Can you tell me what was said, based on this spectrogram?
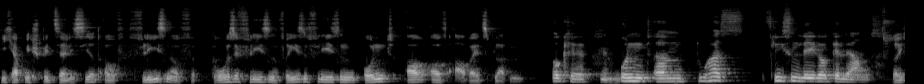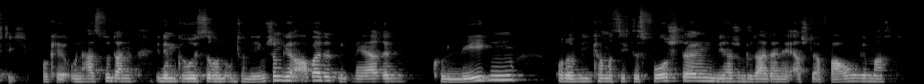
ich habe mich spezialisiert auf Fliesen, auf große Fliesen, auf Riesenfliesen und auch auf Arbeitsplatten. okay. Mhm. Und ähm, du hast Fliesenleger gelernt. Richtig. Okay. Und hast du dann in einem größeren Unternehmen schon gearbeitet mit mehreren Kollegen? Oder wie kann man sich das vorstellen? Wie hast du da deine erste Erfahrung gemacht?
